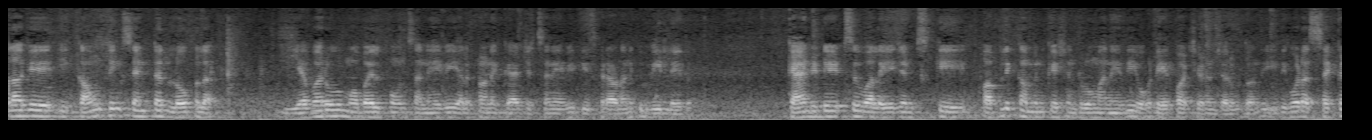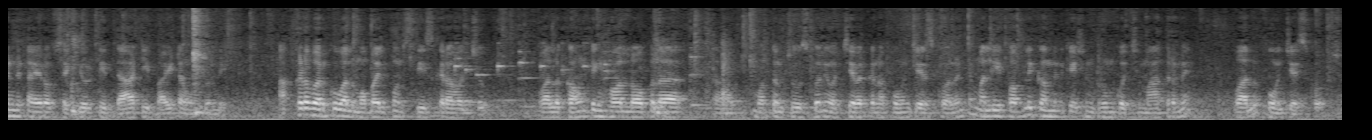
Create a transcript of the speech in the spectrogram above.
అలాగే ఈ కౌంటింగ్ సెంటర్ లోపల ఎవరు మొబైల్ ఫోన్స్ అనేవి ఎలక్ట్రానిక్ గ్యాడ్జెట్స్ అనేవి తీసుకురావడానికి వీల్లేదు. క్యాండిడేట్స్ వాళ్ళ ఏజెంట్స్కి పబ్లిక్ కమ్యూనికేషన్ రూమ్ అనేది ఒకటి ఏర్పాటు చేయడం జరుగుతుంది. ఇది కూడా సెకండ్ టైర్ ఆఫ్ సెక్యూరిటీ దాటి బయట ఉంటుంది. అక్కడ వరకు వాళ్ళు మొబైల్ ఫోన్స్ తీసుకురావచ్చు. వాళ్ళు కౌంటింగ్ హాల్ లోపల మొత్తం చూసుకొని వచ్చే ఎవరికైనా ఫోన్ చేసుకోవాలంటే మళ్ళీ పబ్లిక్ కమ్యూనికేషన్ రూమ్కి వచ్చి మాత్రమే వాళ్ళు ఫోన్ చేసుకోవచ్చు.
